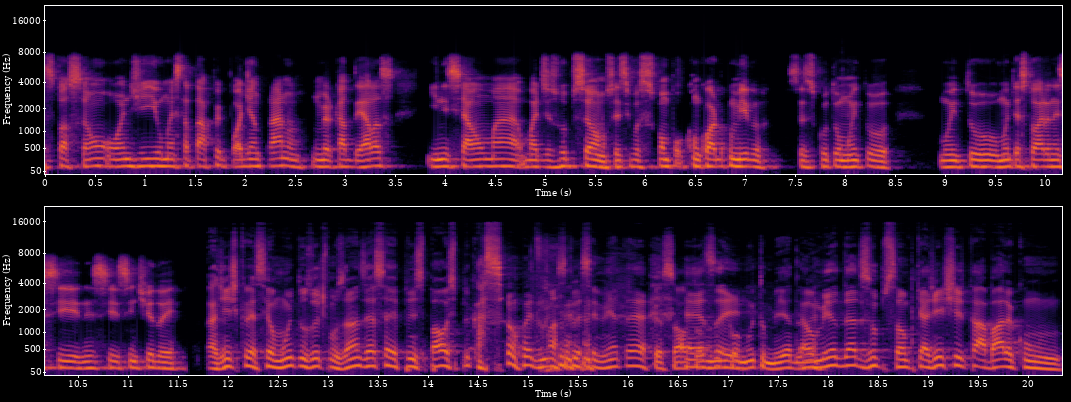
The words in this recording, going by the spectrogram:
situação onde uma startup pode entrar no, no mercado delas e iniciar uma, uma disrupção. Não sei se vocês concordam comigo. Vocês escutam muito, muito, muita história nesse, nesse sentido aí a gente cresceu muito nos últimos anos, essa é a principal explicação do nosso crescimento. É, o pessoal é todo com muito medo. É né? o medo da disrupção, porque a gente trabalha com,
